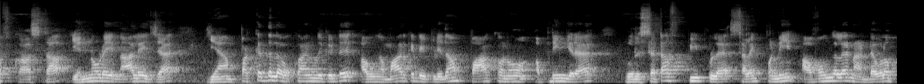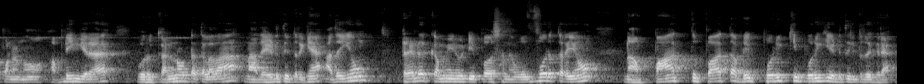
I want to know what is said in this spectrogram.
ஆஃப் காஸ்ட்டாக என்னுடைய நாலேஜை என் பக்கத்தில் உட்காந்துக்கிட்டு அவங்க மார்க்கெட்டை இப்படி தான் பார்க்கணும் அப்படிங்கிற ஒரு செட் ஆஃப் பீப்புளை செலக்ட் பண்ணி அவங்கள நான் டெவலப் பண்ணணும் அப்படிங்கிற ஒரு கண்ணோட்டத்தில் தான் நான் அதை எடுத்துகிட்டு இருக்கேன். அதையும் ட்ரேடர் கம்யூனிட்டி பர்சனை ஒவ்வொருத்தரையும் நான் பார்த்து பார்த்து அப்படியே பொறுக்கி பொறுக்கி எடுத்துக்கிட்டு இருக்கிறேன்.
